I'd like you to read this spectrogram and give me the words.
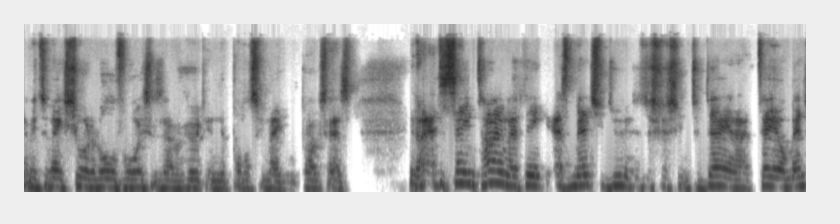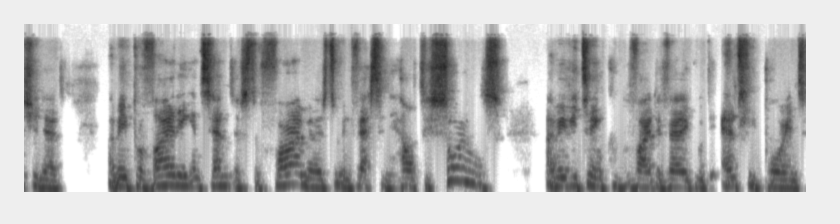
I mean, to make sure that all voices are heard in the policy-making process. You know, at the same time, I think, as mentioned during the discussion today, and Theo mentioned that, I mean, providing incentives to farmers to invest in healthy soils, I mean, we think could provide a very good entry point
